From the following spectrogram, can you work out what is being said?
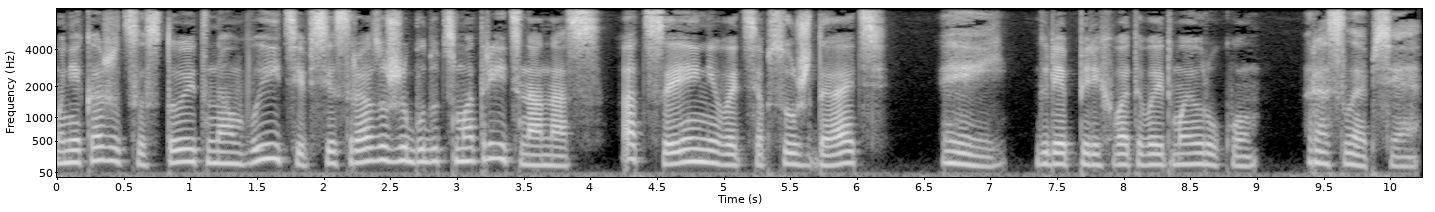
Мне кажется, стоит нам выйти, все сразу же будут смотреть на нас, оценивать, обсуждать. «Эй», — Глеб перехватывает мою руку, — «расслабься.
